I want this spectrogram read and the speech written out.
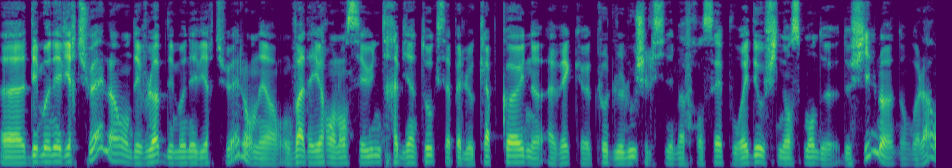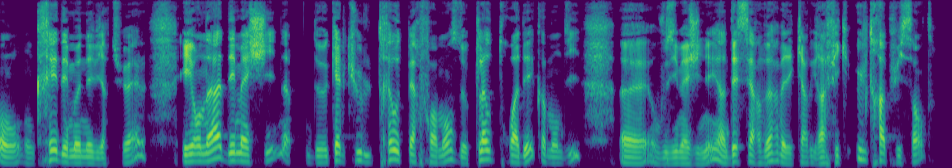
Euh, des monnaies virtuelles, hein, on développe des monnaies virtuelles. On, est, on va d'ailleurs en lancer une très bientôt qui s'appelle le Clapcoin avec euh, Claude Lelouch et le cinéma français pour aider au financement de, de films. Donc voilà, on, on crée des monnaies virtuelles et on a des machines de calcul très haute performance, de cloud 3D comme on dit, euh, vous imaginez, un des serveurs avec des cartes graphiques ultra puissantes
